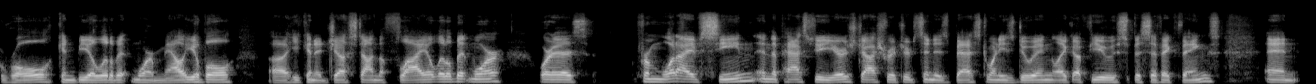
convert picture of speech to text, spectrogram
role can be a little bit more malleable, uh, he can adjust on the fly a little bit more. Whereas from what I've seen in the past few years, Josh Richardson is best when he's doing like a few specific things. And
